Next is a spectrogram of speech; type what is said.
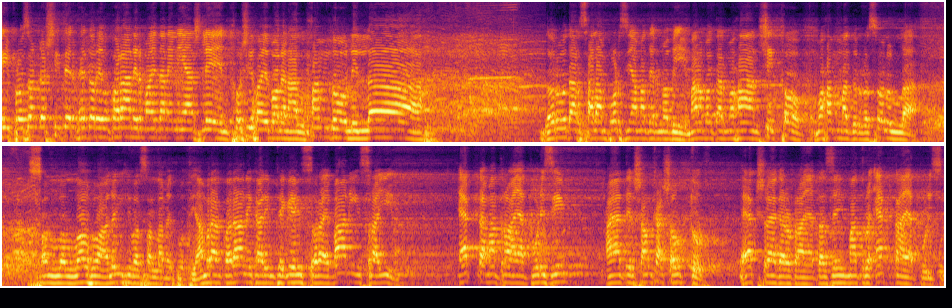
এই প্রচণ্ড শীতের ভেতরে কোরআনের ময়দানে নিয়ে আসলেন, খুশি হয়ে বলেন, আলহামদুলিল্লাহ। দরুদ সালাম পড়ছি আমাদের নবী, মানবতার মহান শিক্ষক মোহাম্মদুর রসুল্লাহ সাল্লাল্লাহু আলাইহি ওয়াসাল্লামের প্রতি। আমরা কোরআনে কারিম থেকে সূরা বানি ইসরাইল একটা মাত্র আয়াত পড়েছি। আয়াতের সংখ্যা 70 111টা আয়াত আছে, মাত্র একটা আয়াত পড়েছি।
